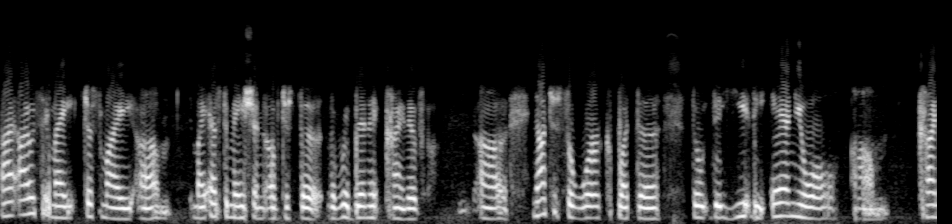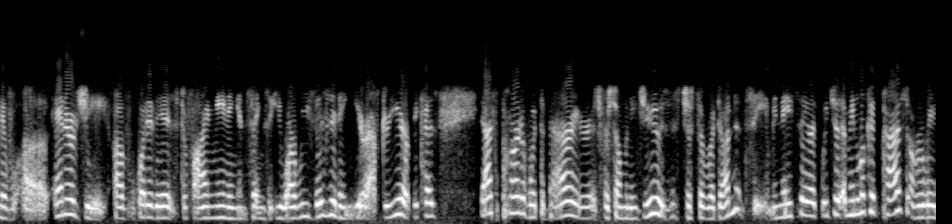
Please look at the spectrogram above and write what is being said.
i i would say my just my um my estimation of just the the rabbinic kind of uh, not just the work, but the the the, the annual um, kind of uh, energy of what it is to find meaning in things that you are revisiting year after year because that's part of what the barrier is for so many Jews is just the redundancy. I mean, they say like we just I mean, look at Passover. We,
